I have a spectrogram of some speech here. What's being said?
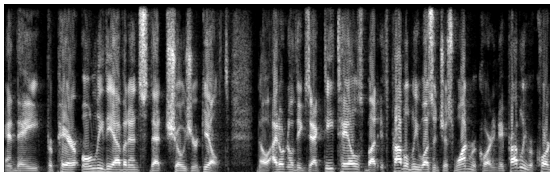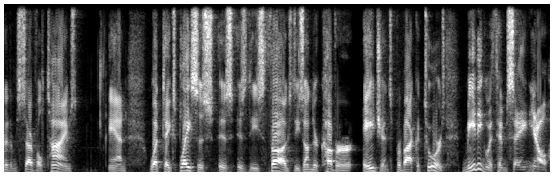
and they prepare only the evidence that shows your guilt. No, I don't know the exact details, but it probably wasn't just one recording. They probably recorded them several times and what takes place is, is, is, these thugs, these undercover agents, provocateurs, meeting with him saying, you know,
